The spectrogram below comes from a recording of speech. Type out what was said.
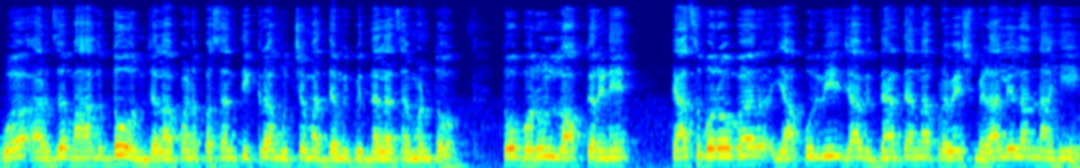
व अर्ज भाग दोन ज्याला आपण पसंतीक्रम उच्च माध्यमिक विद्यालयाचा म्हणतो तो भरून लॉक करणे. त्याचबरोबर यापूर्वी ज्या विद्यार्थ्यांना प्रवेश मिळालेला नाही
